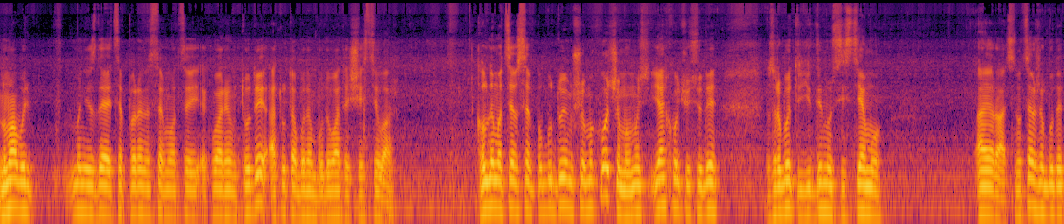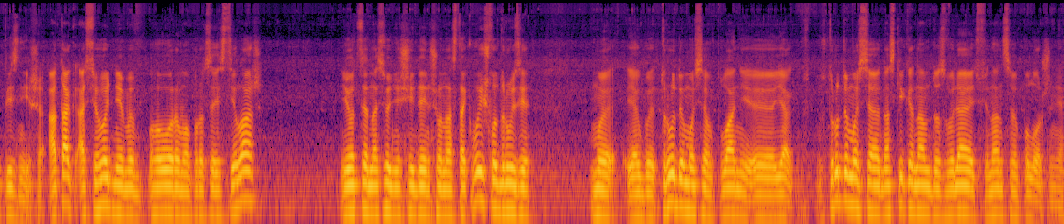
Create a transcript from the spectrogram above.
Ну, мабуть, мені здається, перенесемо цей акваріум туди, а тут будемо будувати ще стілаж. Коли ми це все побудуємо, що ми хочемо, ми, я хочу сюди зробити єдину систему аерації. Ну це вже буде пізніше. А так, а сьогодні ми говоримо про цей стілаж. І оце на сьогоднішній день, що у нас так вийшло, друзі. ми якби трудимося в плані, е, як трудимося, наскільки нам дозволяють фінансове положення.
